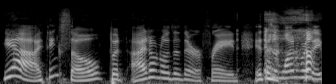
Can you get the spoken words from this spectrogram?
Yeah, I think so, but I don't know that they're afraid. It's the one where they.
